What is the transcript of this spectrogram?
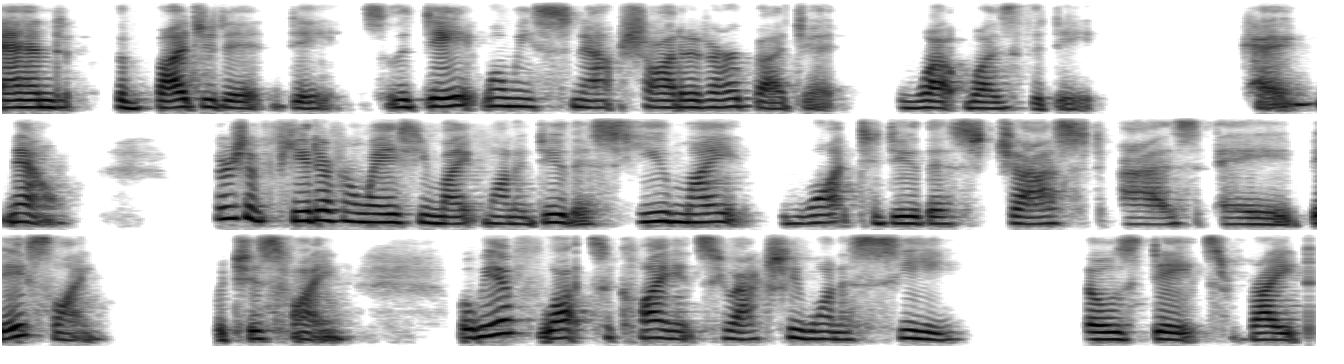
and the budgeted date. So, the date when we snapshotted our budget, what was the date? Okay, now there's a few different ways you might want to do this. You might want to do this just as a baseline, which is fine. But we have lots of clients who actually want to see those dates right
